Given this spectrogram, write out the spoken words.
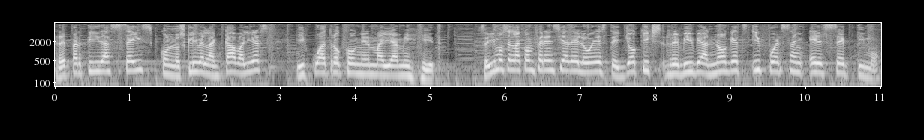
repartidas, 6 con los Cleveland Cavaliers y 4 con el Miami Heat. Seguimos en la conferencia del oeste. Jokic revive a Nuggets y fuerzan el séptimo.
